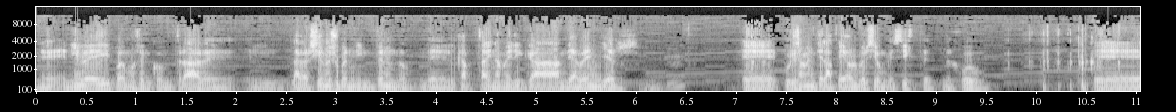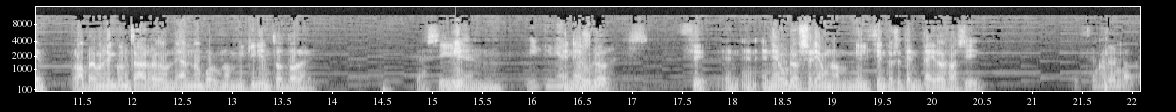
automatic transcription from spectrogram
en eBay podemos encontrar eh, el- la versión de Super Nintendo del Captain America and the Avengers. Eh, curiosamente la peor versión que existe del juego. Eh, la podemos encontrar redondeando por unos 1500 dólares. Así Mil- en, 1500 en euros. dólares. Sí, en, en- en euros sería unos 1172 o así. Nada.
